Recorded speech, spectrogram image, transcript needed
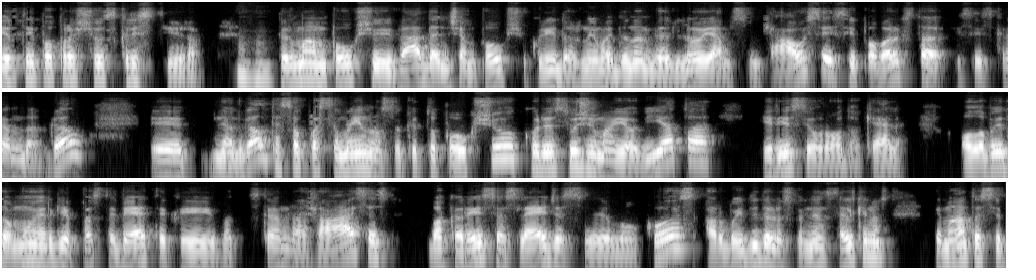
ir tai paprasčiau skristi yra. Mhm. Pirmam paukščiui, vedančiam paukščiui, kurį dažnai vadinam vedliu, jam sunkiausia, jisai pavarksta, jisai skrenda atgal, net gal tiesiog pasimaino su kitu paukščiu, kuris užima jo vietą ir jis jau rodo kelią. O labai įdomu irgi pastebėti, kai vat, skrenda žąsis, vakarais jos leidžiasi į laukus arba į didelius vandens telkinius, tai matosi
